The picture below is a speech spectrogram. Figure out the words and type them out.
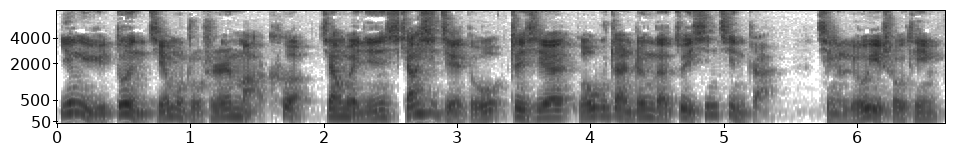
英语盾节目主持人马克将为您详细解读这些俄乌战争的最新进展，请留意收听。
